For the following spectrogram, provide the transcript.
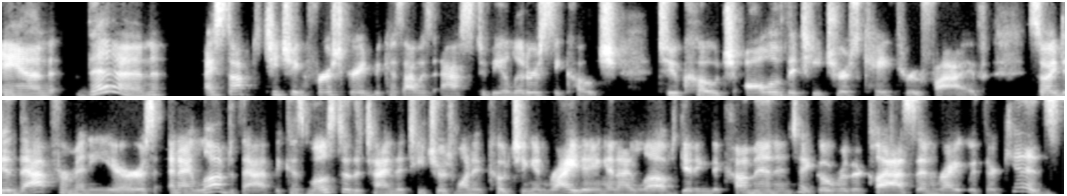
And then I stopped teaching first grade because I was asked to be a literacy coach to coach all of the teachers K through five. So I did that for many years. And I loved that because most of the time the teachers wanted coaching and writing. And I loved getting to come in and take over their class and write with their kids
